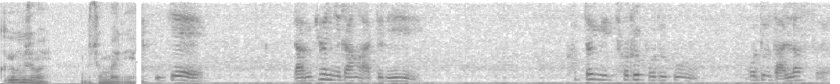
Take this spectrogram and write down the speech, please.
그게 무슨 말, 무슨 말이야? 이게 남편이랑 아들이 갑자기 저를 버리고 어디 날랐어요.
